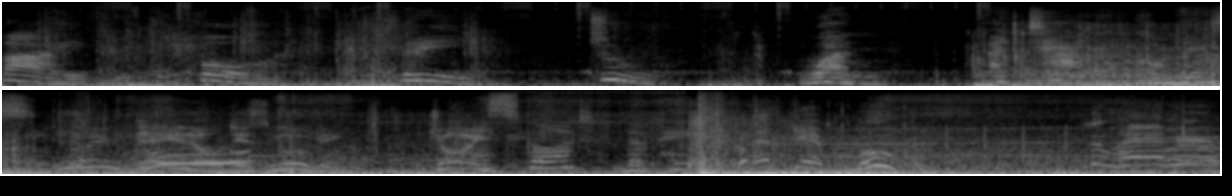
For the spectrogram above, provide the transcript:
Five, four, three, two, one. Attack commencing. Payload is moving. Join. Escort the payload. Let's get moving. Little hand here.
